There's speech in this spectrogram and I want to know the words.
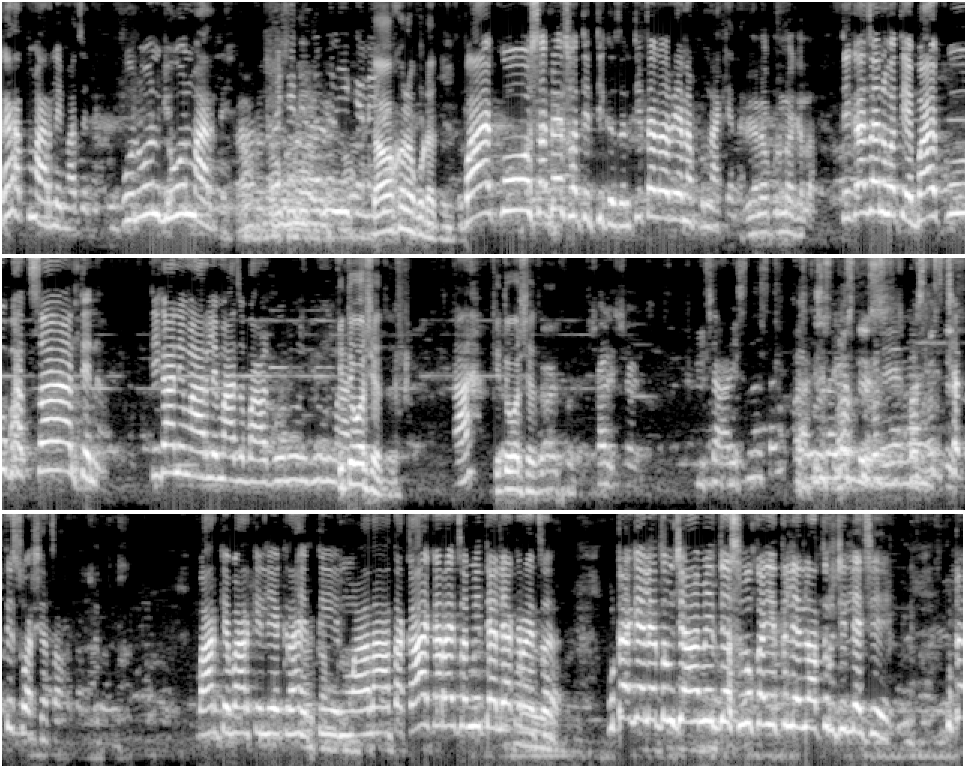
घरात मारले माझं बोलवून घेऊन मारले. दवाखाना कुठं तुमचा? बायको सगळेच होते तिघ जण तिथं रेना पुन्हा केला. पूर्ण केला. तिघ जण होते. बायको भातसा आणि त्यानं. तिघांनी मारले माझं बाळ बोलवून घेऊन किती वर्षाचं? हा किती वर्षाचं? चाळीस पस्तीस पस्तीस छत्तीस वर्षाचा होता बारके बारके लेकर आहेत तीन मला आता काय करायचं मी त्या लेकरायचं कुठं गेले तुमचे आम्ही देशमुख इथले लातूर जिल्ह्याचे? कुठं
